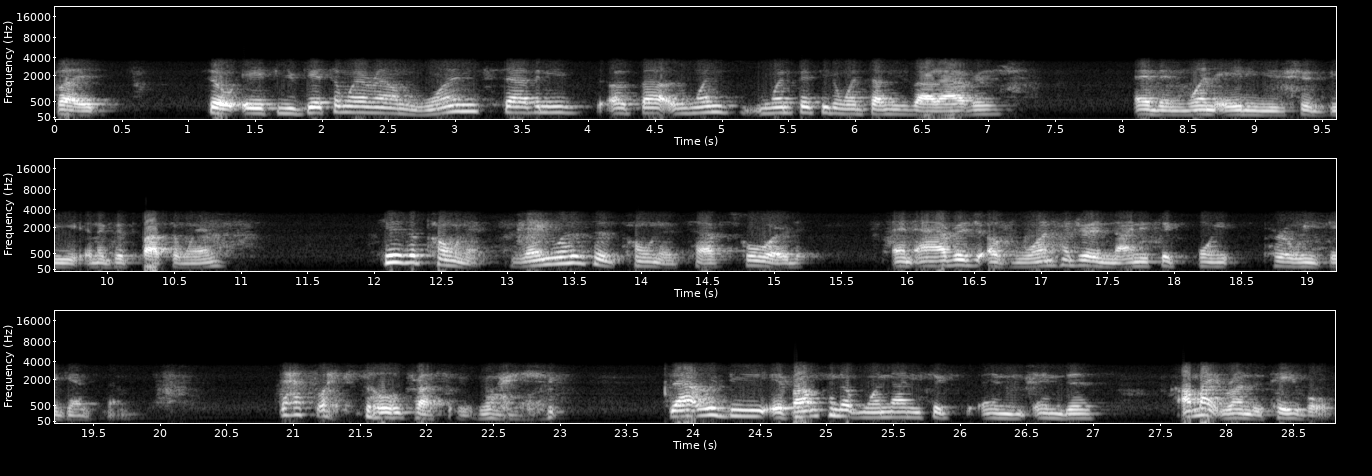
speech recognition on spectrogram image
But so if you get somewhere around 170, about one 150 to 170 is about average, and then 180 you should be in a good spot to win. His opponents, Langland's opponents, have scored an average of 196 points per week against him. That's like so impressive. that would be if I'm putting up 196 in in this, I might run the table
